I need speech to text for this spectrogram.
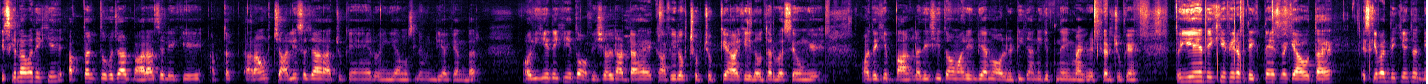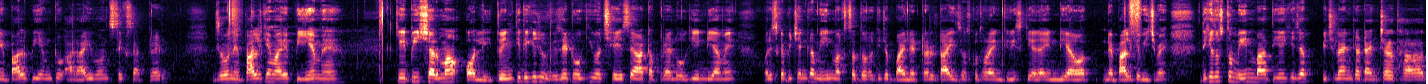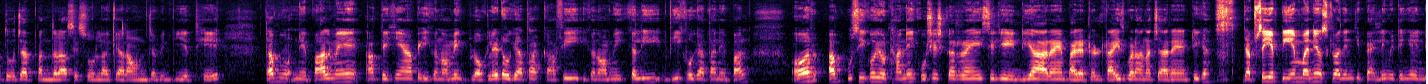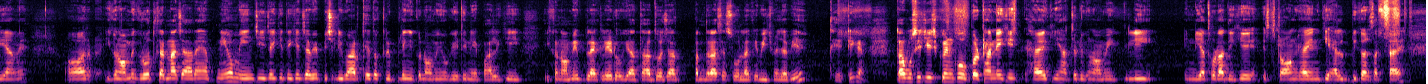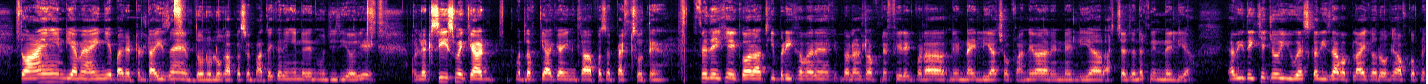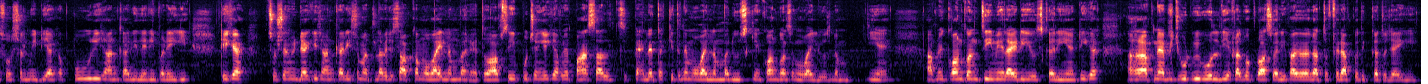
इसके अलावा देखिए, अब तक 2012 से लेके, अब तक अराउंड चालीस हज़ार आ चुके हैं रोहिंग्या मुस्लिम इंडिया के अंदर। और ये देखिए तो ऑफिशियल डाटा है। काफ़ी लोग छुप छुप के आके इधर उधर बसे होंगे। और देखिए, बांग्लादेशी तो हमारे इंडिया में ऑलरेडी जाने कितने माइग्रेट कर चुके हैं। तो ये देखिए, फिर अब देखते हैं इसमें क्या होता है। इसके बाद देखिए, जो Nepal PM to arrive on six April जो नेपाल के हमारे पीएम हैं के पी शर्मा ओली तो इनकी देखिए, जो विज़िट होगी वो छः से आठ अप्रैल होगी इंडिया में। और इसका पीछे इनका मेन मकसद होगा कि जो बायोलेटरल टाइज है, उसको थोड़ा इंक्रीज़ किया जाए इंडिया और नेपाल के बीच में। देखिए दोस्तों मेन बात ये है कि जब पिछला इनका टेंचर था 2015 से 16 के अराउंड जब इनकी ये थे, तब नेपाल में आप देखिए यहाँ पे इकोनॉमिक ब्लॉकलेट हो गया था, काफ़ी इकोनॉमिकली वीक हो गया था नेपाल। और अब उसी को ही उठाने की कोशिश कर रहे हैं, इसीलिए इंडिया आ रहे हैं बायोलेटरल टाइज बढ़ाना चाह रहे हैं, ठीक है? जब से ये पीएम बने, उसके बाद इनकी पहली मीटिंग है इंडिया में। और इकोनॉमिक ग्रोथ करना चाह रहे हैं अपनी। और मेन चीज़ है कि देखिए, जब ये पिछली बार थे तो क्रिपलिंग इकोनॉमी हो गई थी, नेपाल की इकोनॉमिक ब्लैकलेट हो गया था 2015 से 16 के बीच में जब ये थे, ठीक है? तो अब उसी चीज़ को इनको ऊपर उठाने की है कि यहाँ चलो इकोनॉमिकली इंडिया थोड़ा देखिए स्ट्रॉन्ग है, इनकी हेल्प भी कर सकता है। तो आए हैं इंडिया में आएँगे बायोलेटल टाइज हैं, दोनों लोग आपस में बातें करेंगे, नरेंद्र मोदी जी और ये। और लेट्स सी इसमें क्या मतलब क्या क्या इनका आपस में पैक्ट्स होते हैं। फिर देखिए एक और आज की बड़ी खबर है डोनाल्ड ट्रंप ने फिर एक बड़ा निर्णय लिया, चौंकाने वाला निर्णय लिया और आश्चर्यजनक निर्णय लिया। अभी देखिए जो यूएस का वीज़ा आप अप्लाई करोगे, आपको अपने सोशल मीडिया का पूरी जानकारी देनी पड़ेगी, ठीक है? सोशल मीडिया की जानकारी से मतलब है जैसे आपका मोबाइल नंबर है तो आपसे ये पूछेंगे कि आपने पाँच साल से पहले तक कितने मोबाइल नंबर यूज़ किए कौन कौन से मोबाइल यूज़ किए हैं? आपने कौन कौन सी ईमेल आईडी यूज़ करी हैं, ठीक है? अगर आपने अभी झूठ भी बोल दिया, कल को क्रॉस वेरीफाई होगा तो फिर आपको दिक्कत हो जाएगी।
